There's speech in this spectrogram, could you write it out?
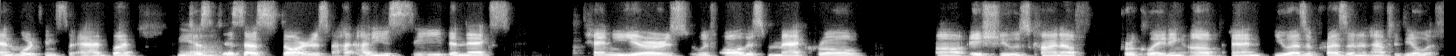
10 more things to add, but yeah. just, just as starters, how, how do you see the next 10 years with all this macro uh, issues kind of percolating up and you as a president have to deal with?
